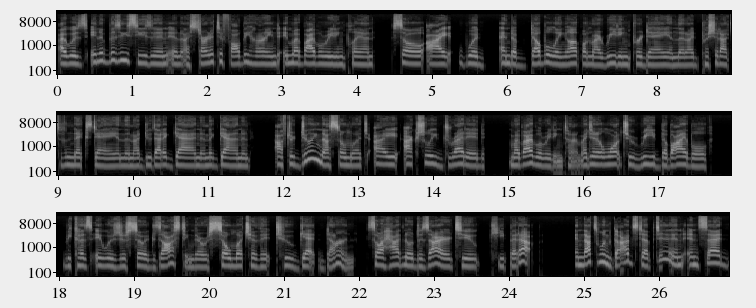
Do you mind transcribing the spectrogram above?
I was in a busy season and I started to fall behind in my Bible reading plan. So I would end up doubling up on my reading per day, and then I'd push it out to the next day, and then I'd do that again and again. And after doing that so much, I actually dreaded my Bible reading time. I didn't want to read the Bible because it was just so exhausting. There was so much of it to get done. So I had no desire to keep it up. And that's when God stepped in and said,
